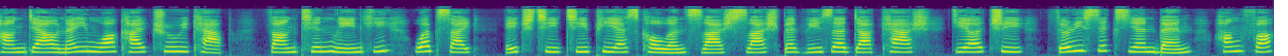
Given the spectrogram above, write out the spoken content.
Hung Dao Naim Wa Kai Trui Cap. Thong Tin Lin He, website, https colon slash slash betvisa.cash, dia chi, 36 yen ben, hung phuc,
